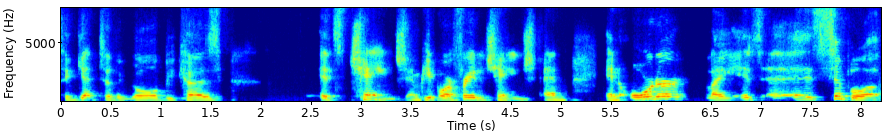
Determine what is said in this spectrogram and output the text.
to get to the goal because it's change and people are afraid of change. And in order like it's it's simple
